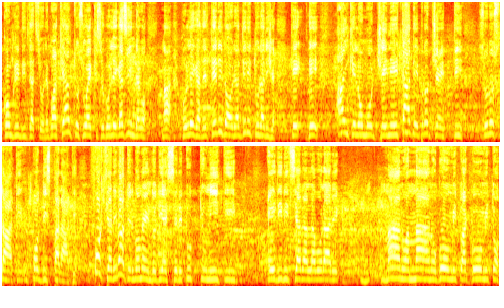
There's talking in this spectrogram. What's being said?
concretizzazione. Qualche altro suo ex collega sindaco, ma collega del territorio, addirittura dice che anche l'omogeneità dei progetti sono stati un po' disparati. Forse è arrivato il momento di essere tutti uniti ed iniziare a lavorare mano a mano, gomito a gomito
